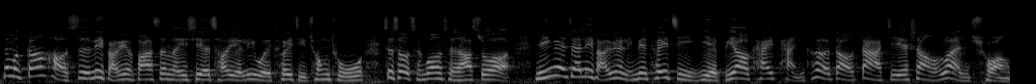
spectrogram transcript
那么刚好是立法院发生了一些朝野立委推挤冲突，这时候陈光诚他说，宁愿在立法院里面推挤，也不要开坦克到大街上乱闯。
